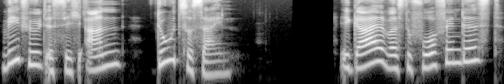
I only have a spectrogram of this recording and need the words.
Wie fühlt es sich an, du zu sein? Egal, was du vorfindest,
